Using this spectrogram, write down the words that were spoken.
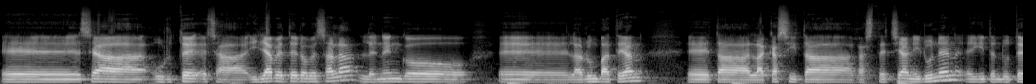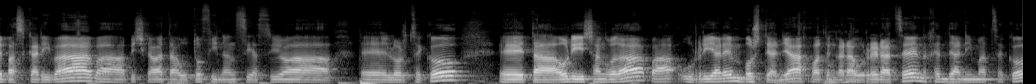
e, zera, urte, zera, hilabetero bezala, lehenengo e, larun batean, eta lakasita gaztetxean irunen, egiten dute bazkari bat, ba, pixka bat autofinantziazioa e, lortzeko, eta hori izango da, ba, urriaren bostean ja, joaten gara urreratzen, jende animatzeko,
